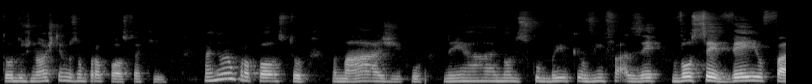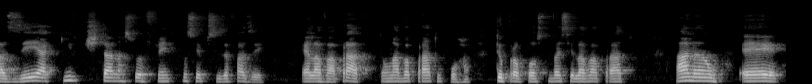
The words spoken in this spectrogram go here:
Todos nós temos um propósito aqui. Mas não é um propósito mágico, nem ah, não descobri o que eu vim fazer. Você veio fazer aquilo que está na sua frente que você precisa fazer. É lavar prato? Então lava prato, porra. Teu propósito vai ser lavar prato. Ah, não, é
